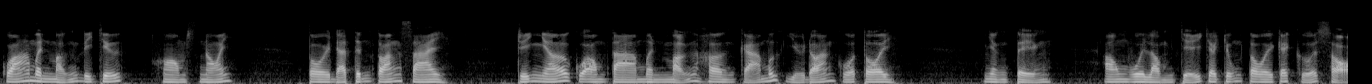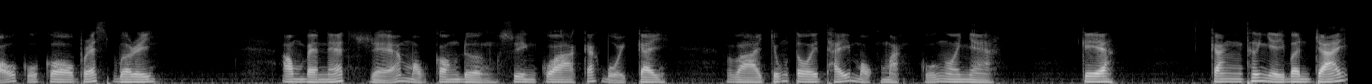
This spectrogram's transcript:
Quá minh mẫn đi chứ, Holmes nói. Tôi đã tính toán sai. Trí nhớ của ông ta minh mẫn hơn cả mức dự đoán của tôi. Nhân tiện, ông vui lòng chỉ cho chúng tôi cái cửa sổ của cô Bradbury. Ông Bennett rẽ một con đường xuyên qua các bụi cây và chúng tôi thấy một mặt của ngôi nhà. Kia, căn thứ nhì bên trái.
